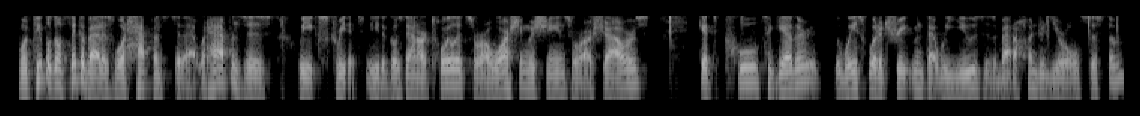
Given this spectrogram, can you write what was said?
what people don't think about is what happens to that. What happens is we excrete it. It either goes down our toilets or our washing machines or our showers. It gets pooled together. The wastewater treatment that we use is about a hundred year old system.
